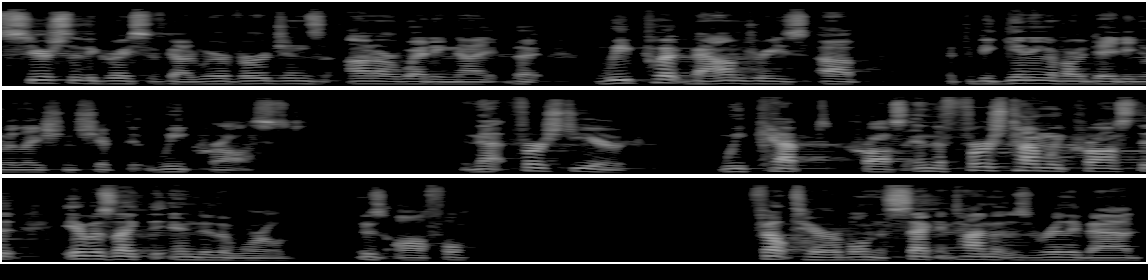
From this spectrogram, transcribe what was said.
seriously, the grace of God, we were virgins on our wedding night, but we put boundaries up at the beginning of our dating relationship that we crossed. In that first year, we kept crossing. And the first time we crossed it, it was like the end of the world. It was awful. Felt terrible. And the second time, it was really bad.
